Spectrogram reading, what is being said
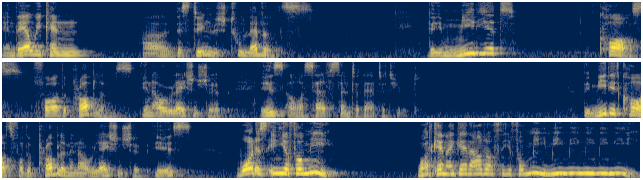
And there we can uh, distinguish two levels. The immediate cause for the problems in our relationship is our self centered attitude. The immediate cause for the problem in our relationship is what is in here for me? What can I get out of here for me? Me, me, me, me, me.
